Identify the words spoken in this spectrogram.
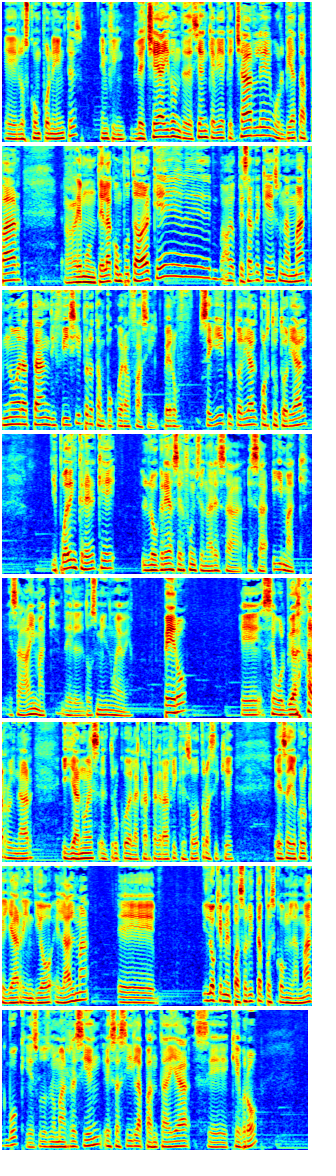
eh, los componentes. En fin, le eché ahí donde decían que había que echarle, volví a tapar, remonté la computadora que eh, a pesar de que es una Mac no era tan difícil, pero tampoco era fácil. Pero seguí tutorial por tutorial y pueden creer que logré hacer funcionar esa, esa iMac, esa iMac del 2009. Pero eh, se volvió a arruinar y ya no es el truco de la carta gráfica, es otro. Así que esa yo creo que ya rindió el alma. Eh, y lo que me pasó ahorita pues con la MacBook, que es lo más recién, es así la pantalla se quebró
